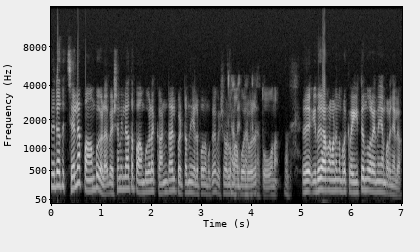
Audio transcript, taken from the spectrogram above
ഇതിന്റെ അകത്ത് ചില പാമ്പുകൾ വിഷമില്ലാത്ത പാമ്പുകളെ കണ്ടാൽ പെട്ടെന്ന് ചിലപ്പോൾ നമുക്ക് വിഷമുള്ള പാമ്പുകൾ. തോന്നാം. ഇത് കാരണമാണ് നമ്മൾ ക്രൈറ്റ് എന്ന് പറയുന്നത് ഞാൻ പറഞ്ഞല്ലോ.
